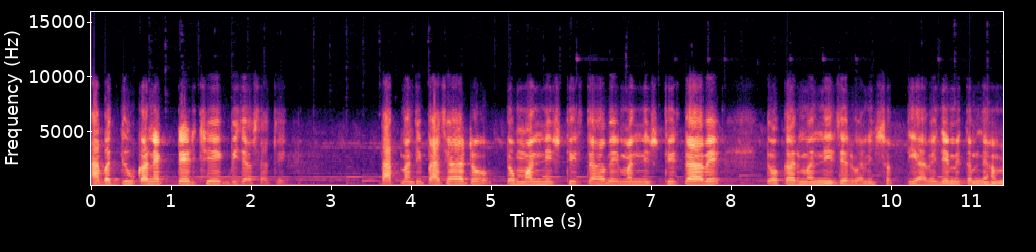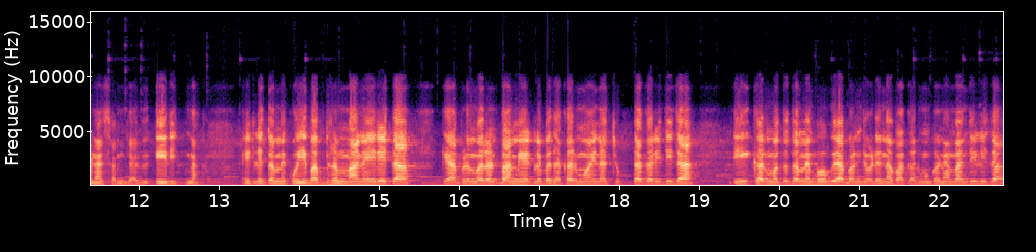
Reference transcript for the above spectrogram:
આ બધું કનેક્ટેડ છે એકબીજા સાથે. પાપમાંથી પાછા હટો તો મનની સ્થિરતા આવે, મનની સ્થિરતા આવે તો કર્મ નિર્જરવાની શક્તિ આવે, જે મેં તમને હમણાં સમજાવ્યું એ રીતના. એટલે તમે કોઈ એવા ભ્રમમાં નહીં રહેતા કે આપણે મરણ પામીએ એટલે બધા કર્મો એના ચૂકતા કરી દીધા. એ કર્મો તો તમે ભોગવ્યા, પણ જોડે નવા કર્મો ઘણા બાંધી લીધા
